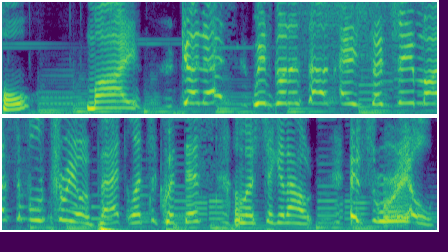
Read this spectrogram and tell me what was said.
Oh my goodness! We've got ourselves a Sensei Masterful Trio pet. Let's equip this and let's check it out. It's real!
